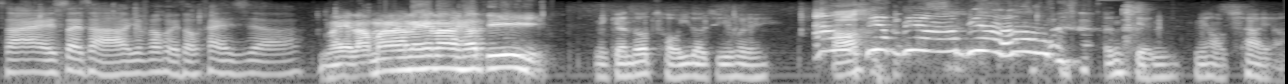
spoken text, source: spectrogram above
帅帅茶，要不要回头看一下？没了吗？没了，兄弟，每个人都丑一的机会，好，真甜，你好菜啊，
